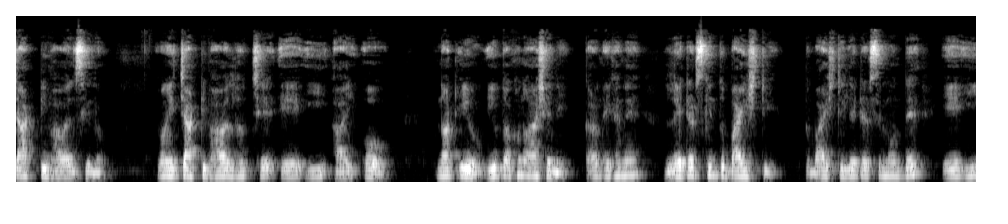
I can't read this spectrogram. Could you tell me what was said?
চারটি ভাওয়েল ছিল। এবং এই চারটি ভাওয়েল হচ্ছে A E I O not U U তখনও আসেনি, কারণ এখানে লেটার্স কিন্তু বাইশটি। তো বাইশটি লেটার্সের মধ্যে এ ই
